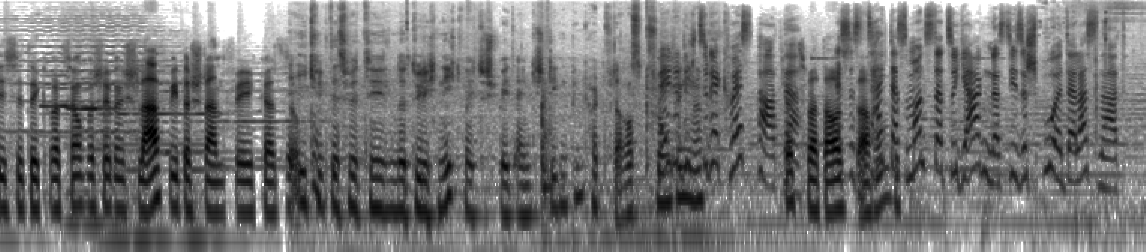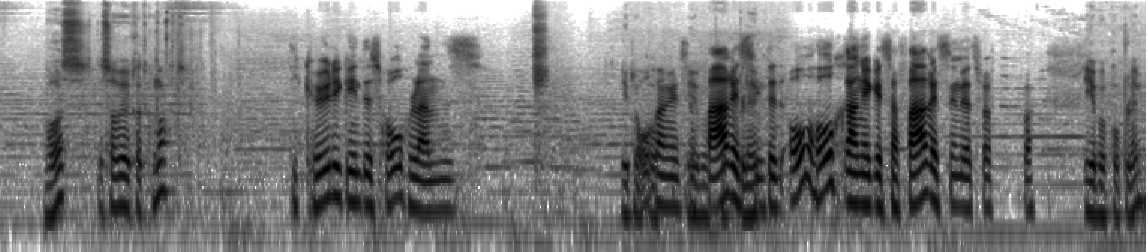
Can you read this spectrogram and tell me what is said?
Diese Dekoration verschreibt eine Schlafwiderstandfähigkeit. Ja, ich krieg das für die natürlich nicht, weil ich zu spät eingestiegen bin, halt wieder rausgeflogen Melde bin. dich Ne? zu der Questpartner. Ja, Es ist 2000. Zeit, das Monster zu jagen, das diese Spur hinterlassen hat. Was? Das habe ich ja gerade gemacht. Die Königin des Hochlands. Hochrangige Safaris sind jetzt. Oh, hochrangige Safaris sind jetzt verfügbar. Ich habe ein Problem.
